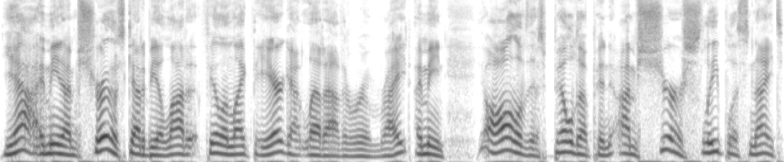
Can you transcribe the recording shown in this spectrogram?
Yeah, I mean, I'm sure there's got to be a lot of feeling like the air got let out of the room, right? I mean, all of this buildup and I'm sure sleepless nights.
